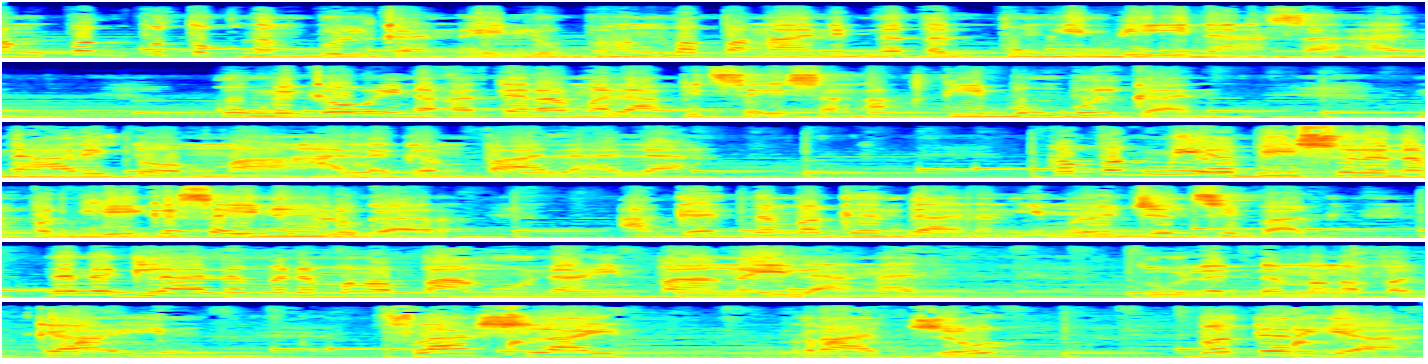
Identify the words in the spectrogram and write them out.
Ang pagputok ng bulkan ay lubhang mapanganib na tagpong hindi inaasahan. Kung ikaw ay nakatira malapit sa isang aktibong bulkan, narito ang mahalagang paalala. Kapag may abiso na ng paglikas sa inyong lugar, agad na maghanda ng emergency bag na naglalaman ng mga pangunahing pangailangan tulad ng mga pagkain, flashlight, radyo, baterya,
